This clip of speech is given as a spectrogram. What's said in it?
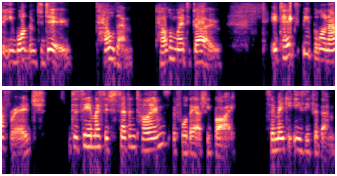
that you want them to do, tell them. Tell them where to go. It takes people on average to see a message seven times before they actually buy. So make it easy for them.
